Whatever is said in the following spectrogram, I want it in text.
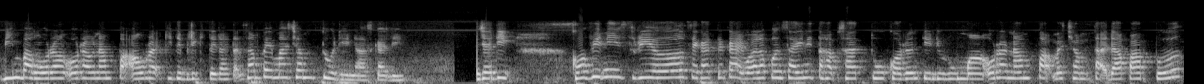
bimbang orang-orang nampak aurat kita bila kita dah tak sampai macam tu Dina sekali. Jadi COVID ni is real. Saya katakan walaupun saya ni tahap satu kuarantin di rumah, orang nampak macam tak ada apa-apa,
